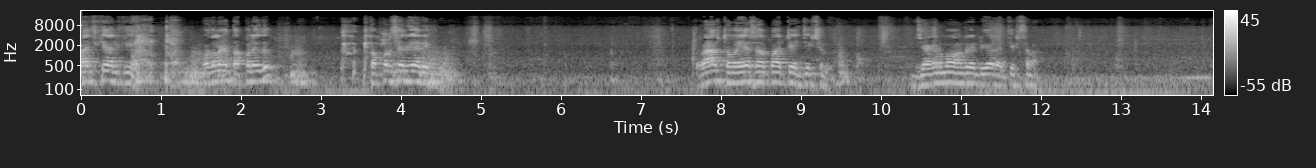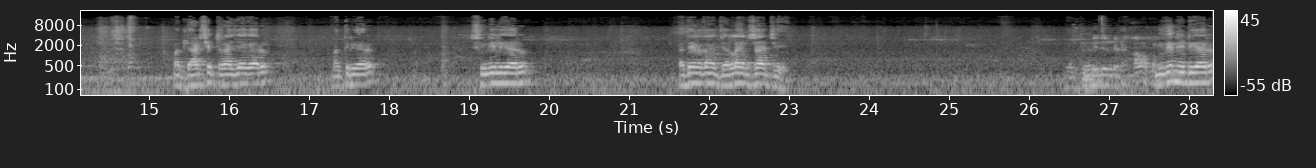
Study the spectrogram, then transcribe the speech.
రాజకీయాలకి మొదలగా తప్పలేదు. తప్పనిసరిగా రేపు రాష్ట్ర వైఎస్ఆర్ పార్టీ అధ్యక్షులు జగన్మోహన్ రెడ్డి గారు అధ్యక్షతన మరి దాడిశెట్టి రాజా గారు మంత్రి గారు సునీల్ గారు అదేవిధంగా జిల్లా ఇన్ఛార్జి నితిన్ రెడ్డి గారు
